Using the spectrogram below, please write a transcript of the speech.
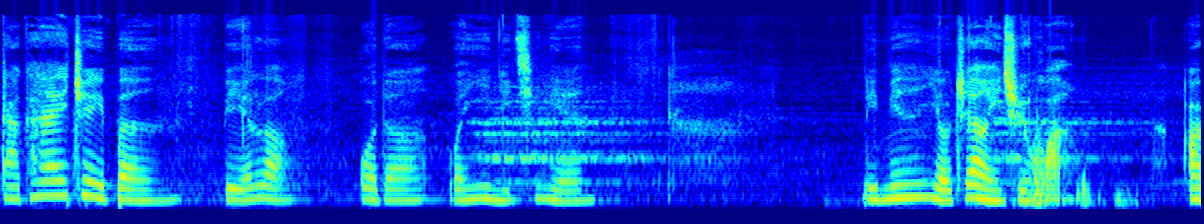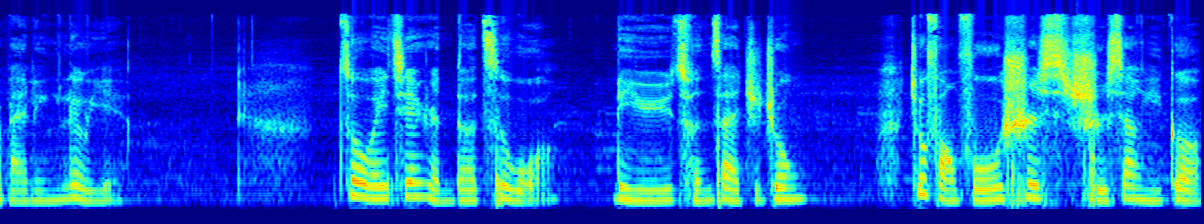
打开这一本《别了，我的文艺女青年》，里面有这样一句话，二百零六页：作为坚韧的自我，立于存在之中，就仿佛是驶向一个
